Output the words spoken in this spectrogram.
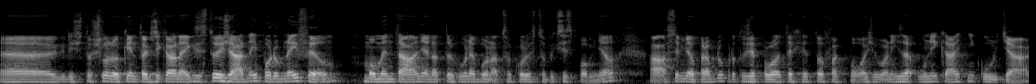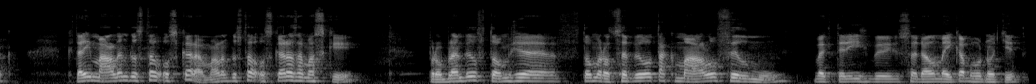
E, když to šlo do kin, tak říkal, neexistuje žádný podobný film momentálně na trhu nebo na cokoliv, co bych si vzpomněl. A asi měl pravdu, protože po letech je to fakt považovaný za unikátní kulťák který málem dostal Oscara. Málem dostal Oscara za masky. Problém byl v tom, že v tom roce bylo tak málo filmů, ve kterých by se dal make-up hodnotit,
